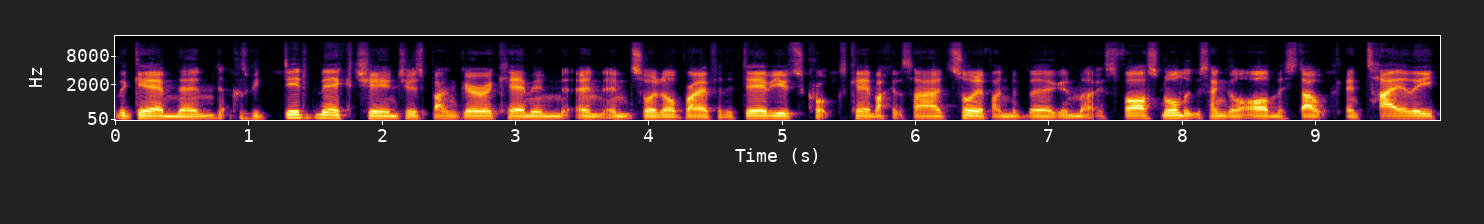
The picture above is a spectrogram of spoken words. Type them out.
the game then? Because we did make changes. Bangura came in and, and so did O'Brien for the debut. Crooks came back at the side. So did Vandenberg and Marcus Forss. No Lucas Engel all missed out entirely.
